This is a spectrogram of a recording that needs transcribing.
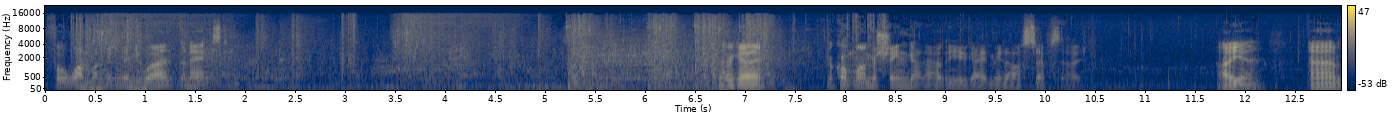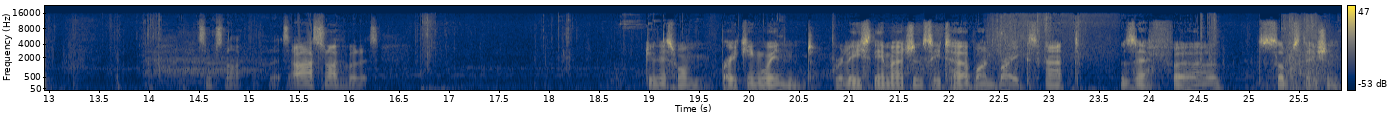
for one moment, and then you weren't the next. There we go. I got my machine gun out that you gave me last episode. Oh yeah. Um, Some sniper bullets. Ah, sniper bullets. Do this one. Breaking wind. Release the emergency turbine brakes at Zephyr substation.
